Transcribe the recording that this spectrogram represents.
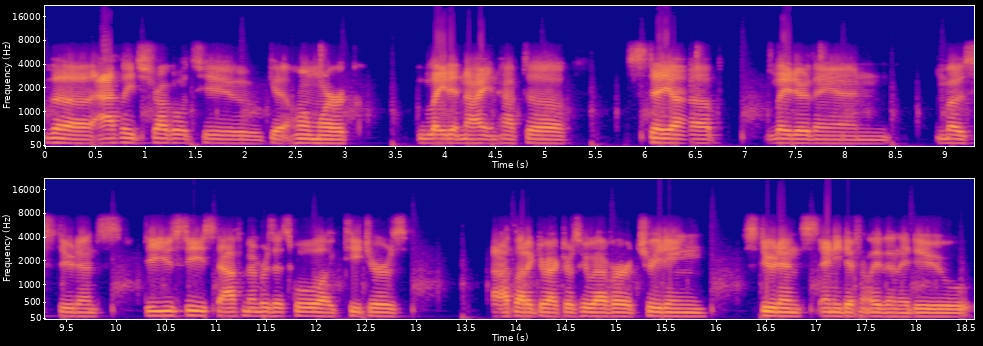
the athletes struggle to get homework late at night and have to stay up later than most students. Do you see staff members at school, like teachers, athletic directors, whoever, treating students any differently than they do?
